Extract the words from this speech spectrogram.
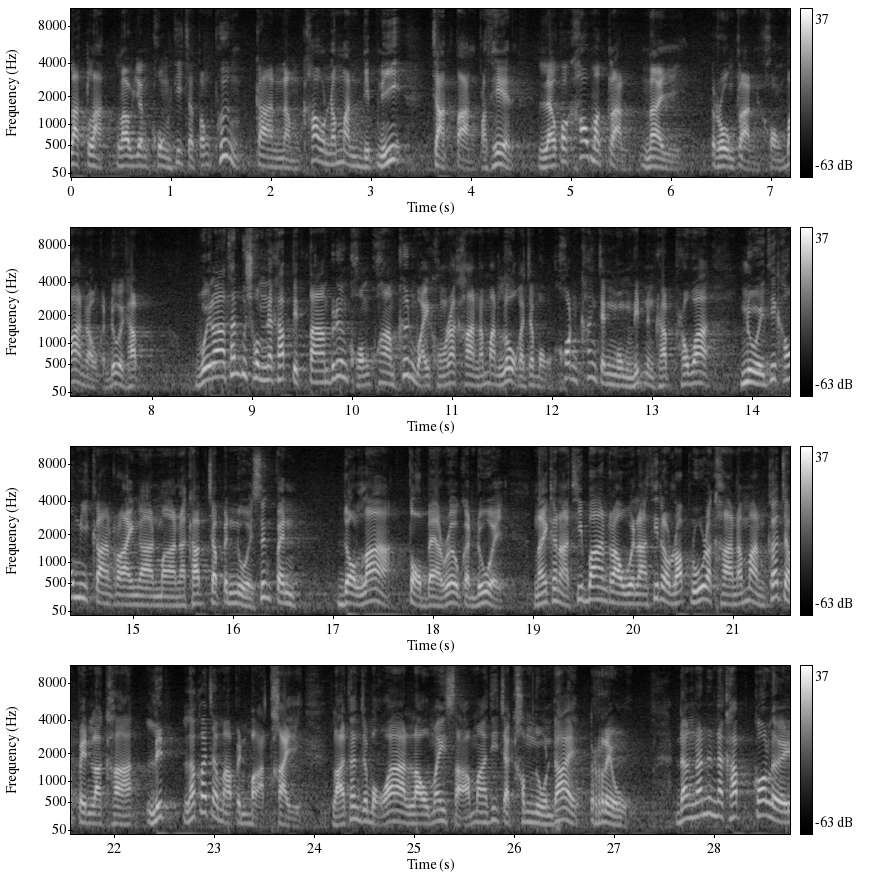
หลักๆ เรายังคงที่จะต้องพึ่งการนำเข้าน้ำมันดิบนี้จากต่างประเทศ แล้วก็เข้ามากลั่นในโรงกลั่นของบ้านเรากันด้วยครับ เวลาท่านผู้ชมนะครับติดตามเรื่องของความเคลื่อนไหวของราคาน้ำมันโลกอาจจะบอกค่อนข้างจะงงนิดนึงครับ เพราะว่าหน่วยที่เขามีการรายงานมานะครับจะเป็นหน่วยซึ่งเป็นดอลลาร์ต่อแบเรลกันด้วย ในขณะที่บ้านเราเวลาที่เรารับรู้ราคาน้ำมันก็จะเป็นราคาลิตร แล้วก็จะมาเป็นบาทไทย หลายท่านจะบอกว่าเราไม่สามารถที่จะคำนวณได้เร็ว ดังนั้นนะครับก็เลย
